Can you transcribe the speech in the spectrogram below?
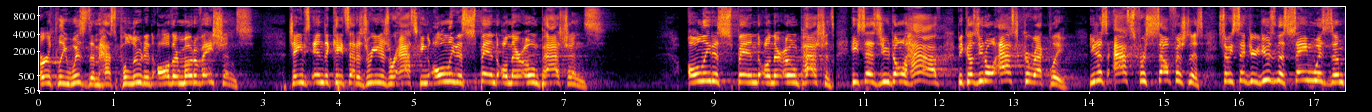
earthly wisdom has polluted all their motivations. James indicates that his readers were asking only to spend on their own passions. Only to spend on their own passions. He says, You don't have because you don't ask correctly. You just ask for selfishness. So he said, You're using the same wisdom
